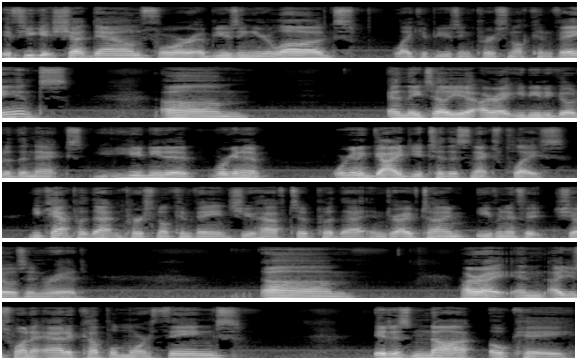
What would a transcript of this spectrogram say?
if you get shut down for abusing your logs, like abusing personal conveyance, um, and they tell you, all right, you need to go to the next, you need to, we're gonna, we're gonna guide you to this next place. You can't put that in personal conveyance. You have to put that in drive time, even if it shows in red. Um, all right, and I just want to add a couple more things. It is not okay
